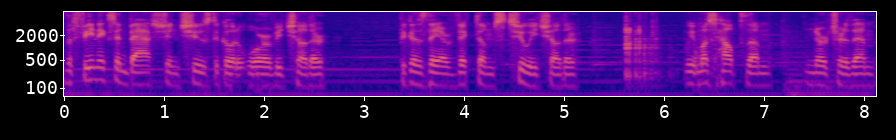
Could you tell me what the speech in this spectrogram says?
The Phoenix and Bastion choose to go to war with each other because they are victims to each other. We must help them, nurture them,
